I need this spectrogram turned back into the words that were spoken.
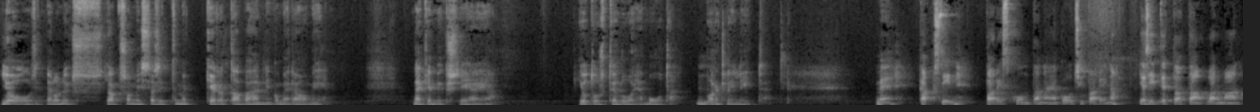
Joo, sitten meillä on yksi jakso, missä sitten me kerrotaan vähän niin kuin meidän omia näkemyksiä ja jutustelua ja muuta mm. Barkleyin liittyen. Me kaksin pariskuntana ja coachiparina. Ja sitten tota, varmaan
